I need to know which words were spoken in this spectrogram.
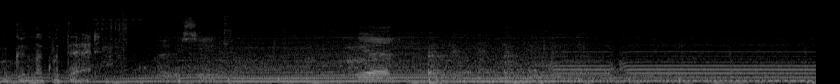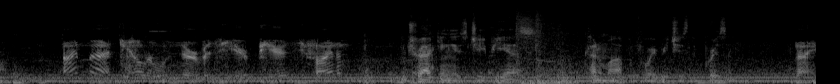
Well, good luck with that. Let's see. Yeah. I'm uh, getting a little nervous here, Pearce. You find him? I'm tracking his GPS. Cut him off before he reaches the prison. Nice.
